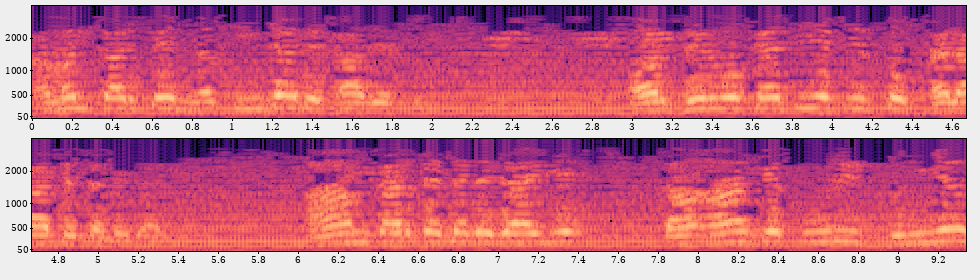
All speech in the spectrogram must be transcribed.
عمل کر کے نتیجہ دکھا دیتی۔ اور پھر وہ کہتی ہے کہ اس کو پھیلاتے چلے جائیے۔ عام کرتے چلے جائیے تاں کے پوری دنیا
